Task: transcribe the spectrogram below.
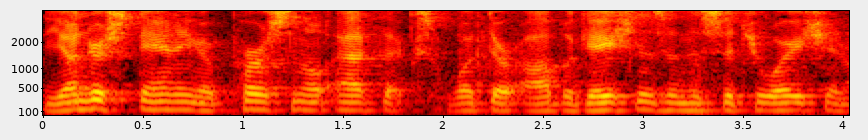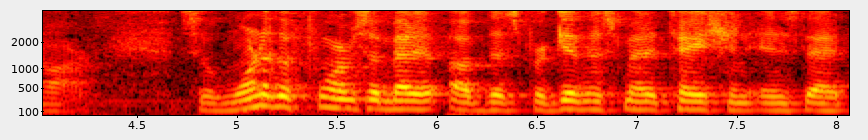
the understanding of personal ethics, what their obligations in the situation are. So, one of the forms of, med- of this forgiveness meditation is that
